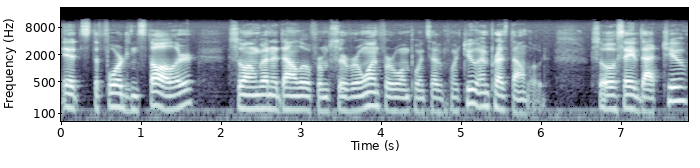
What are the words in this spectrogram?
it's the Forge installer, so I'm going to download from server 1 for 1.7.2 and press download. So save that too,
